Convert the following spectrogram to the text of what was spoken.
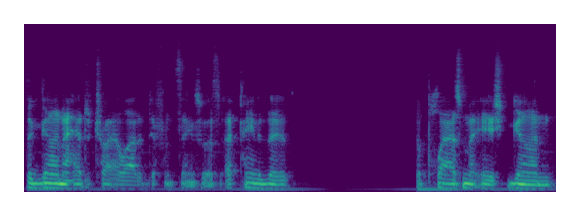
The gun I had to try a lot of different things with. I painted the the plasma-ish gun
